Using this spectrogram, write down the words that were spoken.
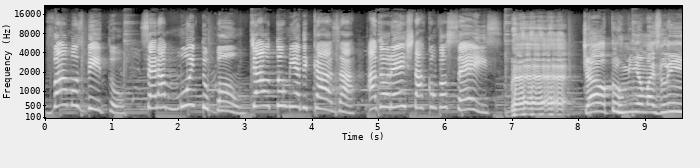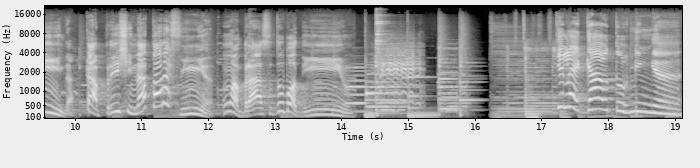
Vamos, Bito! Será muito bom! Tchau, turminha de casa! Adorei estar com vocês! Tchau, turminha mais linda! Caprichem na tarefinha! Um abraço do Bodinho! Que legal, turminha!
